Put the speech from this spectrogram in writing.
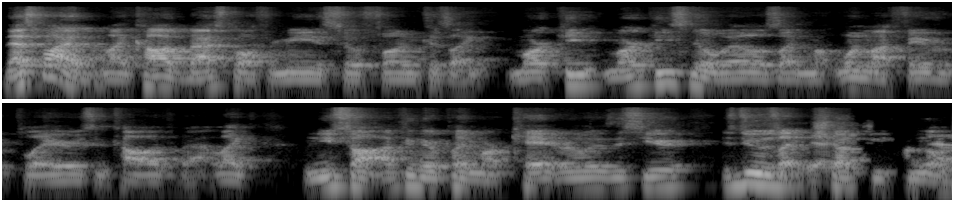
that's why like college basketball for me is so fun because like Marquise, Markquis Nowell is like my, one of my favorite players in college basketball. Like when you saw, I think they were playing Marquette earlier this year. This dude was like yeah, Chucky from the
